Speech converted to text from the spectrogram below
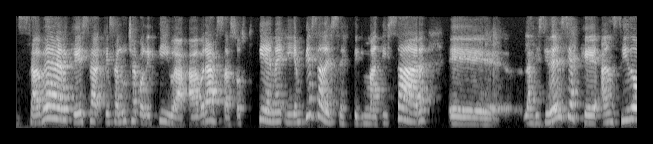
saber que esa, que esa lucha colectiva abraza, sostiene y empieza a desestigmatizar eh, las disidencias que han sido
